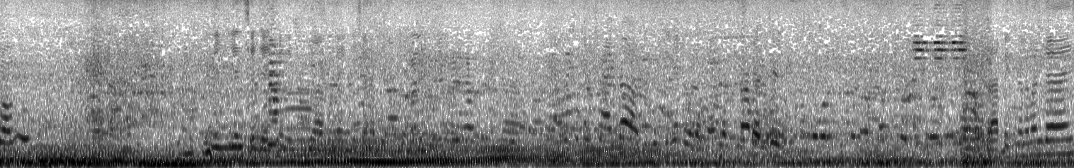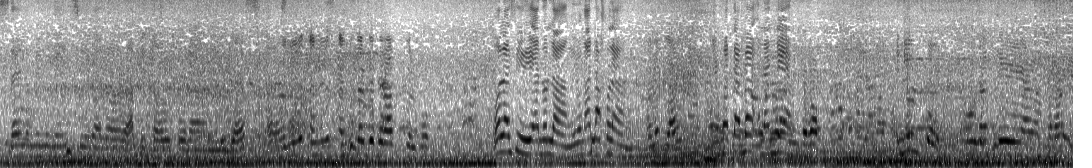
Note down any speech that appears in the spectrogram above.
Traffic na. Binigyan siya dyan siya. Nagagawa na hindi siya nabigyan. Oh, traffic na naman guys dahil namimigay si ano, Rapid Toll po ng bigas. Ah, Ano ano ano talaga sa rap call mo? wala si ano lang, yung anak lang. Ano lang? Yung mataba, nandiyan. Yun po. Kasi ang marami.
